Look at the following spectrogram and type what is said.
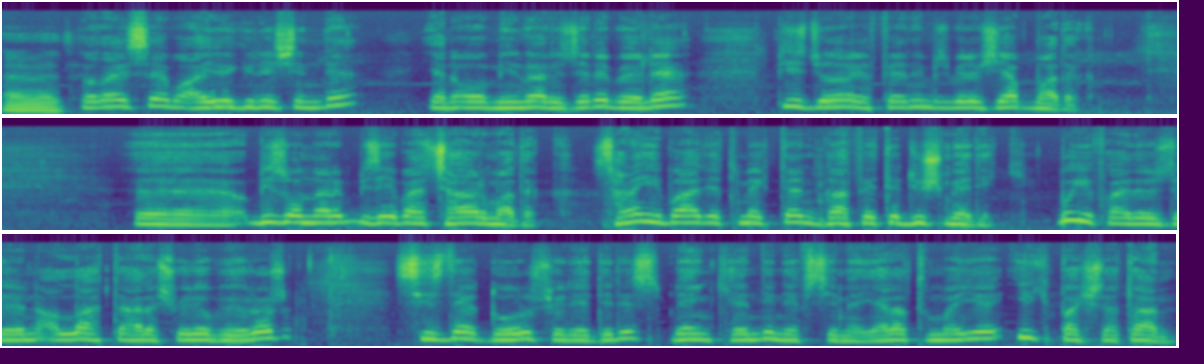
Evet. Dolayısıyla bu ay ve güneşinde yani o minver üzere böyle biz diyorlar efendim biz böyle bir şey yapmadık. Ee, biz onları bize ibadet çağırmadık. Sana ibadet etmekten gaflete düşmedik. Bu ifade üzerine Allah Teala şöyle buyurur. Sizler doğru söylediniz. Ben kendi nefsime yaratmayı ilk başlatan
